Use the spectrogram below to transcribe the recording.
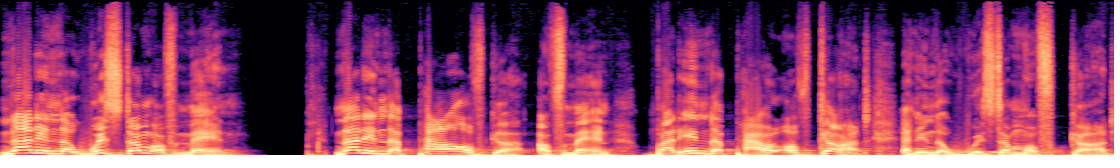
not in the wisdom of men, not in the power of God of man, but in the power of God and in the wisdom of God.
